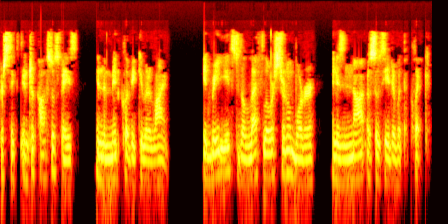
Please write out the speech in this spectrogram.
or sixth intercostal space in the midclavicular line. It radiates to the left lower sternal border and is not associated with a click.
